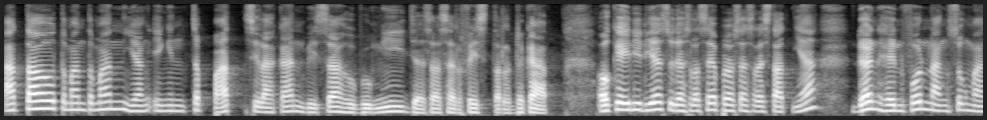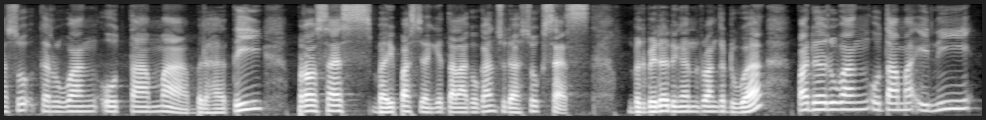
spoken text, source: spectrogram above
atau teman-teman yang ingin cepat silahkan bisa hubungi jasa servis terdekat. Oke ini dia sudah selesai proses restartnya dan handphone langsung masuk ke ruang utama berarti proses bypass yang kita lakukan sudah sukses. Berbeda dengan ruang kedua, pada ruang utama ini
